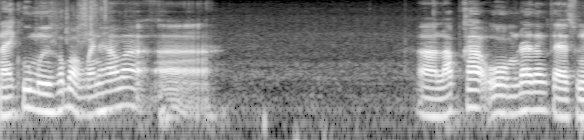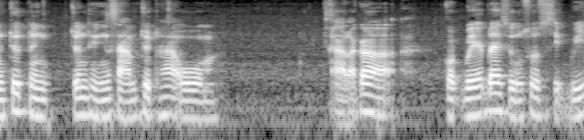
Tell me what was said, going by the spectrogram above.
ในคู่มือเขาบอกไว้นะครับว่าาารับค่าโอห์มได้ตั้งแต่ 0.1 จนถึง 3.5 โอห์มแล้วก็กดเวฟได้สูงสุด 10 วิ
